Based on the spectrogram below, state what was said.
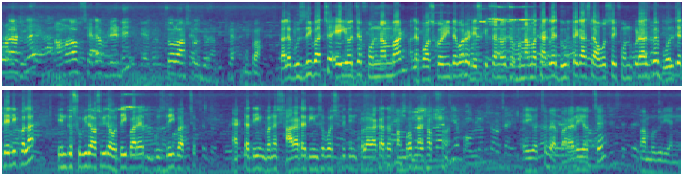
করে আসলে আমরাও সেট আপ রেডি চলো আসলো দিলাম বাহ তাহলে বুঝতেই পারছ এই হচ্ছে ফোন নাম্বার তাহলে পজ করে নিতে পারো ডিসক্রিপশনে হচ্ছে ফোন নাম্বার থাকবে। দূর থেকে আসলে অবশ্যই ফোন করে আসবে। বলছে ডেলি খোলা কিন্তু সুবিধা অসুবিধা হতেই পারে বুঝতেই পারছ। একটা দিন মানে সারাটা তিনশো পঁয়ষট্টি দিন খোলা রাখা তো সম্ভব না সবসময়। যে প্রবলেমটা ওটাই এই হচ্ছে ব্যাপার, আর এই হচ্ছে বাম্বু বিরিয়ানি।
